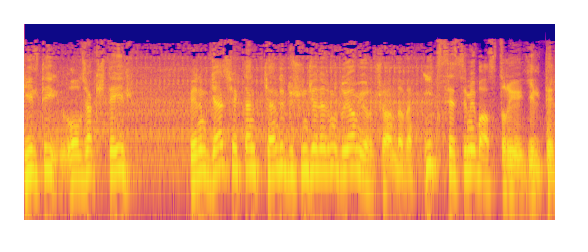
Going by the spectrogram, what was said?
Hilti olacak iş değil. Benim gerçekten kendi düşüncelerimi duyamıyorum şu anda ben. İç sesimi bastırıyor Hilti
